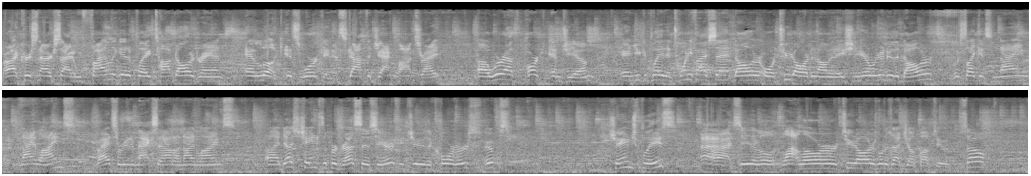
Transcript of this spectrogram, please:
All right, Chris and I are excited. We finally get to play Top Dollar Grand, and look, it's working. It's got the jackpots, right? Uh, we're at the Park MGM, and you can play it in 25 cent, dollar, or $2 denomination here. We're gonna do the dollar. Looks like it's nine, nine lines, right? So we're gonna max it out on nine lines. Uh, it does change the progressives here if you choose the quarters. Oops. Change, please. All right, see, they're a little, lot lower. Two dollars. What does that jump up to? So,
